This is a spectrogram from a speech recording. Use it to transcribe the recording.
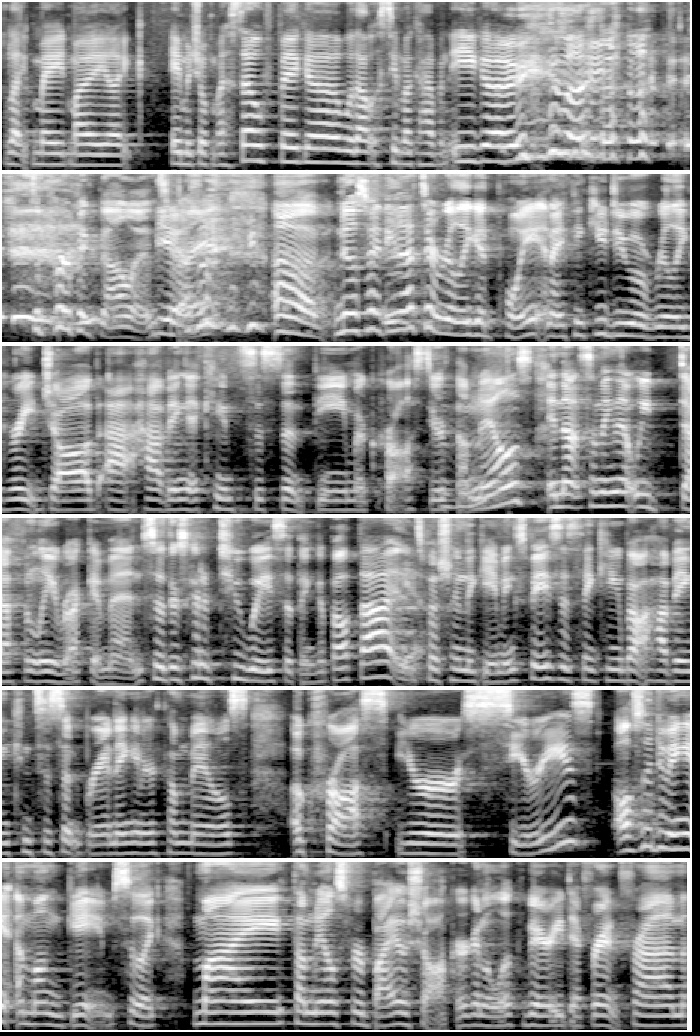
like made my like image of myself bigger without seeming like I have an ego. like, it's a perfect balance, yeah. right? um, no, so I think that's a really good point, and I think you do a really great job at having a consistent theme across your mm -hmm. thumbnails, and that's something that we definitely recommend. So there's kind of two ways to think about that, yeah. especially in the gaming space, is thinking about having consistent branding in your thumbnails across your series. Also doing it among games. So like my thumbnails for Bioshock are gonna look very different from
